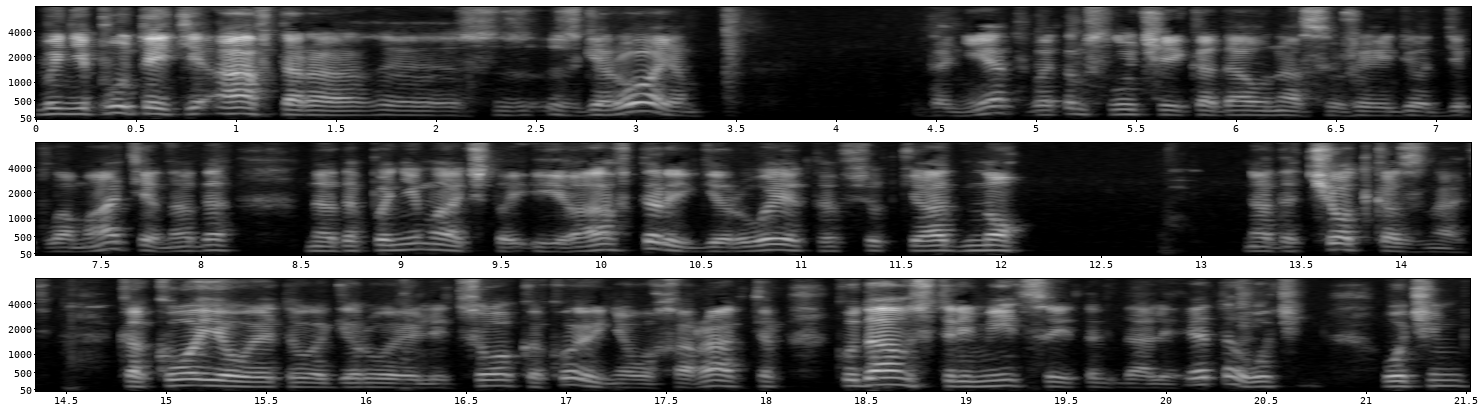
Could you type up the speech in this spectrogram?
вы не путаете автора э, с, с героем, да нет, в этом случае, когда у нас уже идет дипломатия, надо, надо понимать, что и автор, и герой – это все-таки одно. Надо четко знать, какое у этого героя лицо, какой у него характер, куда он стремится и так далее. Это очень, очень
